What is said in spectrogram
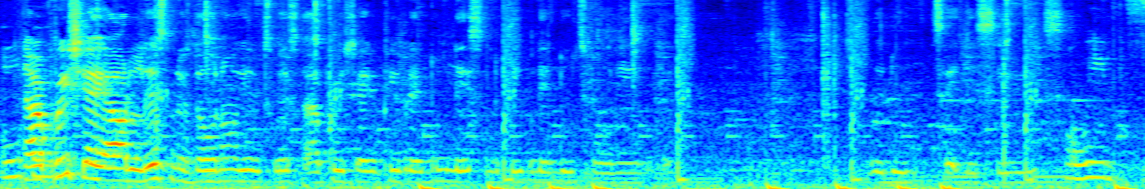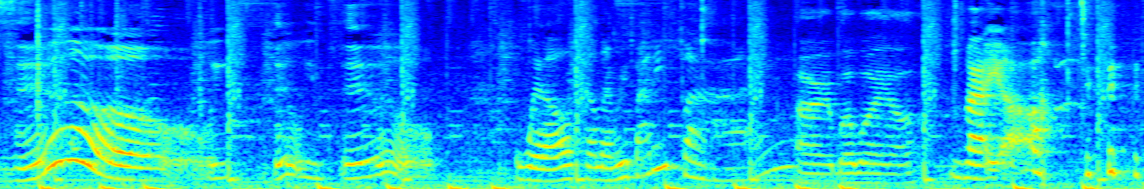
Anything- I appreciate all the listeners though. Don't get it twisted. I appreciate the people that do listen, the people that do tune in. We do take this serious. We do. We do. We do. Well, tell everybody bye. All right, bye bye, y'all. Bye, y'all.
